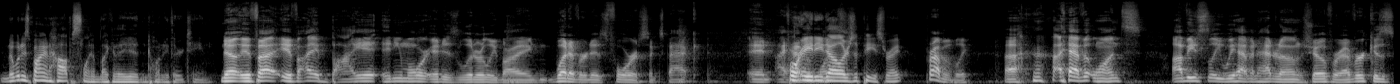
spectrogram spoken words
Yeah. Nobody's buying Hop Slam like they did in 2013. No, if I if I buy it anymore, it is literally buying whatever it is for a six pack, and I For have it eighty once. dollars a piece, right? Probably. Uh, I have it once. Obviously, we haven't had it on the show forever because,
